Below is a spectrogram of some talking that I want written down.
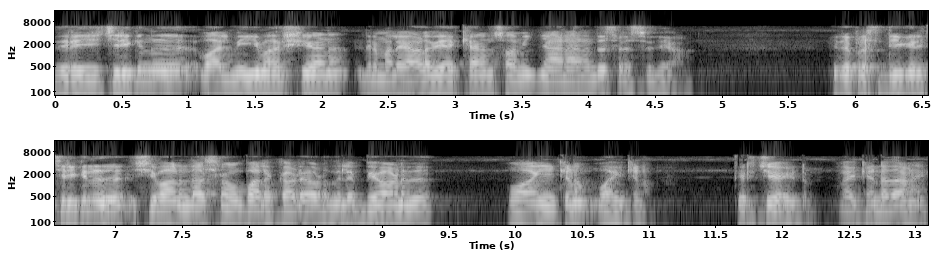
ഇത് രചിച്ചിരിക്കുന്നത് വാൽമീകി മഹർഷിയാണ്. ഇതിന് മലയാള വ്യാഖ്യാനം സ്വാമി ജ്ഞാനാനന്ദ സരസ്വതിയാണ്. ഇത് പ്രസിദ്ധീകരിച്ചിരിക്കുന്നത് ശിവാനന്ദാശ്രമം പാലക്കാട് അവിടെ നിന്ന് ലഭ്യമാണിത്. വാങ്ങിക്കണം വായിക്കണം. തീർച്ചയായിട്ടും വായിക്കേണ്ടതാണ്.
